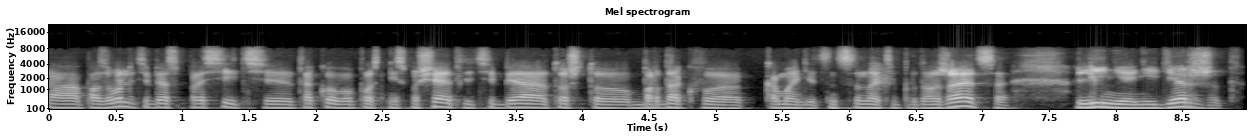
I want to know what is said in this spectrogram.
А, позволю тебя спросить э, такой вопрос. Не смущает ли тебя то, что бардак в команде Цинциннати продолжается, линия не держит,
